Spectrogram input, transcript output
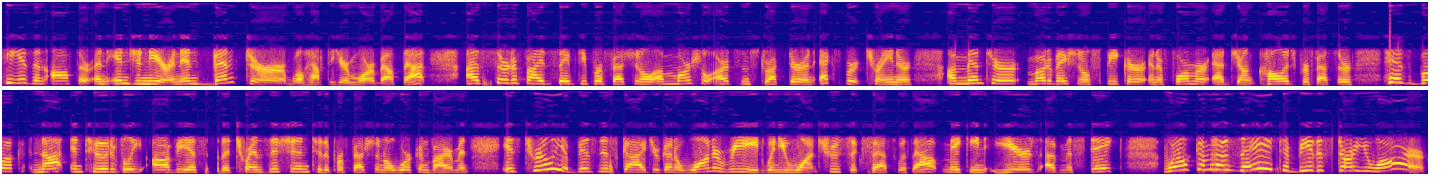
He is an author, an engineer, an inventor. We'll have to hear more about that. A certified safety professional, a martial arts instructor, an expert trainer, a mentor, motivational speaker, and a former adjunct college professor. His book, Not Intuitively Obvious, The Transition to the Professional Work Environment, is truly a business guide you're going to want to read when you want true success without making years of mistake. Welcome, Jose, to be the star you are.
